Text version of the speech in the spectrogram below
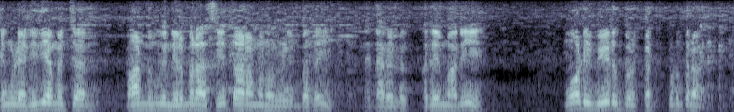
எங்களுடைய நிதியமைச்சர் மாண்புமிகு நிர்மலா சீதாராமன் அவர்கள் என்பதை நிறைவு அதே மாதிரி மோடி வீடு கொடுக்குறாங்க கட்-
